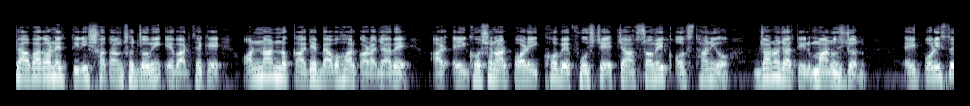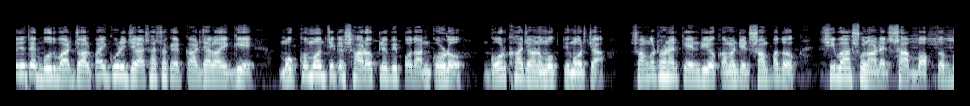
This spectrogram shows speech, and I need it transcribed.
চা বাগানের তিরিশ শতাংশ জমি এবার থেকে অন্যান্য কাজে ব্যবহার করা যাবে, আর এই ঘোষণার পরেই ক্ষোভে ফুসছে চা শ্রমিক ও স্থানীয় জনজাতির মানুষজন। এই পরিস্থিতিতে বুধবার জলপাইগুড়ি জেলাশাসকের কার্যালয়ে গিয়ে মুখ্যমন্ত্রীকে স্মারকলিপি প্রদান করল গোর্খা জনমুক্তি মোর্চা। সংগঠনের কেন্দ্রীয় কমিটির সম্পাদক শিবা সোনারের সাব বক্তব্য।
